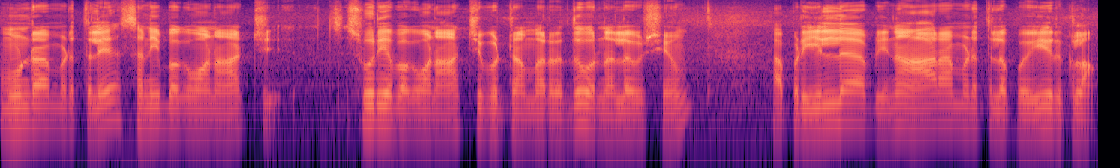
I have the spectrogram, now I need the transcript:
மூன்றாம் இடத்துலையே சனி பகவான் ஆட்சி சூரிய பகவான் ஆட்சி பெற்று அமர்றது ஒரு நல்ல விஷயம். அப்படி இல்லை அப்படின்னா ஆறாம் இடத்துல போய் இருக்கலாம்.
